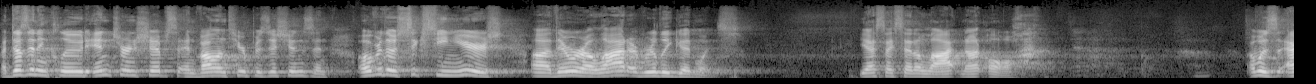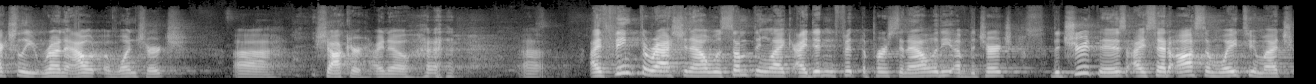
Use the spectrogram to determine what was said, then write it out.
that doesn't include internships and volunteer positions. And over those 16 years, uh, there were a lot of really good ones. Yes, I said a lot, not all. I was actually run out of one church. Uh, shocker, I know. uh, I think the rationale was something like I didn't fit the personality of the church. The truth is, I said awesome way too much.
